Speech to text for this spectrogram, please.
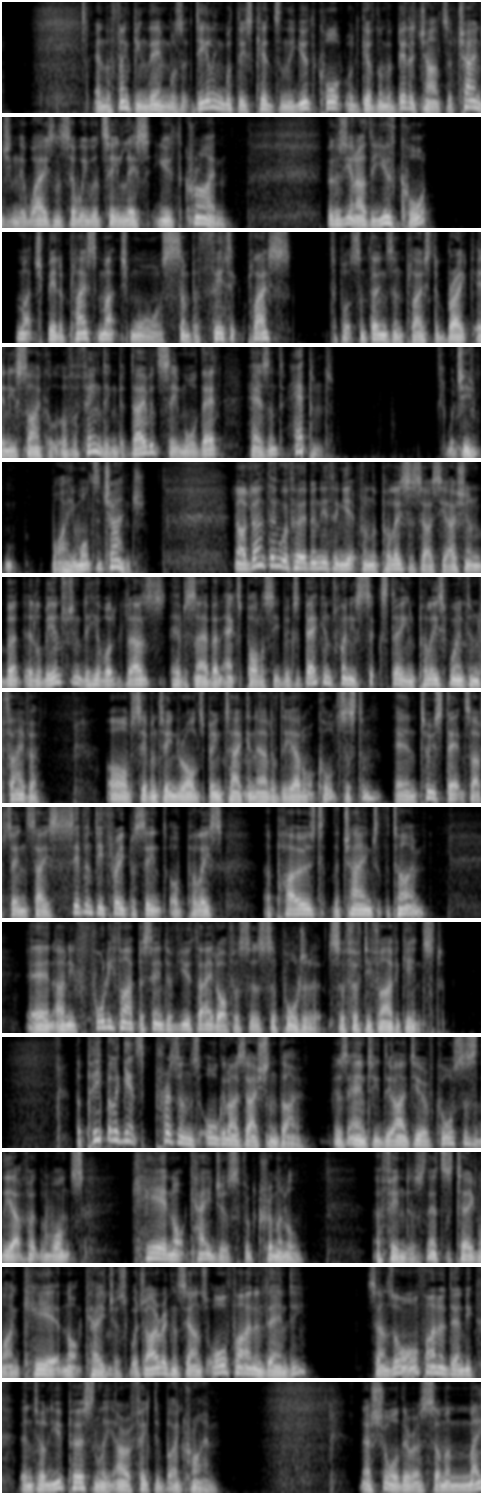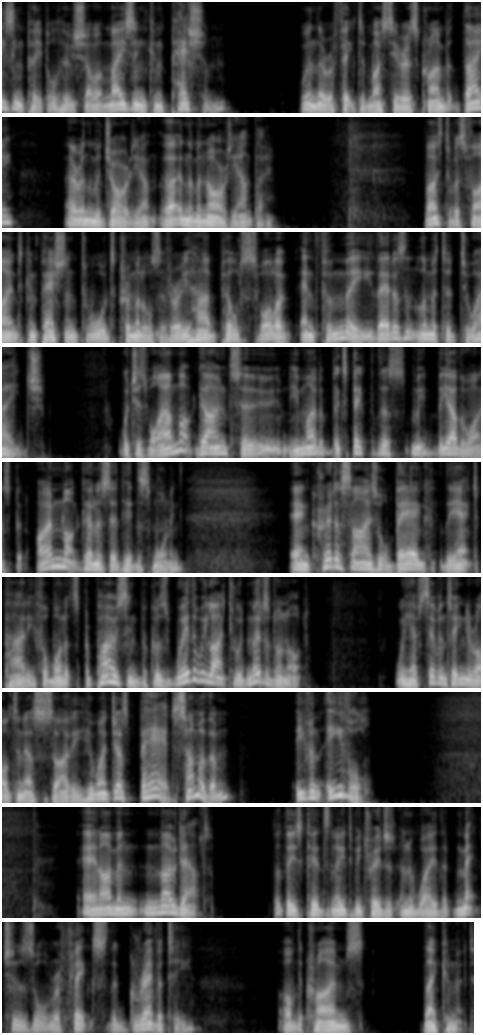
And the thinking then was that dealing with these kids in the youth court would give them a better chance of changing their ways, and so we would see less youth crime because, you know, the youth court, much better place, much more sympathetic place to put some things in place to break any cycle of offending. But David Seymour, that hasn't happened, which is why he wants to change. Now, I don't think we've heard anything yet from the Police Association, but it'll be interesting to hear what it does have to say about ACT's policy because back in 2016, police weren't in favour of 17 year olds being taken out of the adult court system. And two stats I've seen say 73% of police opposed the change at the time, and only 45% of youth aid officers supported it, so 55 against. The People Against Prisons organisation, though, is anti the idea, of course. This is the outfit that wants care, not cages, for criminal offenders. That's its tagline care, not cages, which I reckon sounds all fine and dandy. Sounds all fine and dandy until you personally are affected by crime. Now, sure, there are some amazing people who show amazing compassion when they're affected by serious crime, but they are in the majority, aren't, uh, in the minority, aren't they? Most of us find compassion towards criminals a very hard pill to swallow, and for me, that isn't limited to age. Which is why I'm not going to, you might have expected this to be otherwise, but I'm not going to sit here this morning and criticise or bag the ACT Party for what it's proposing, because whether we like to admit it or not, we have 17 year olds in our society who are just bad, some of them even evil. And I'm in no doubt that these kids need to be treated in a way that matches or reflects the gravity of the crimes they commit.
